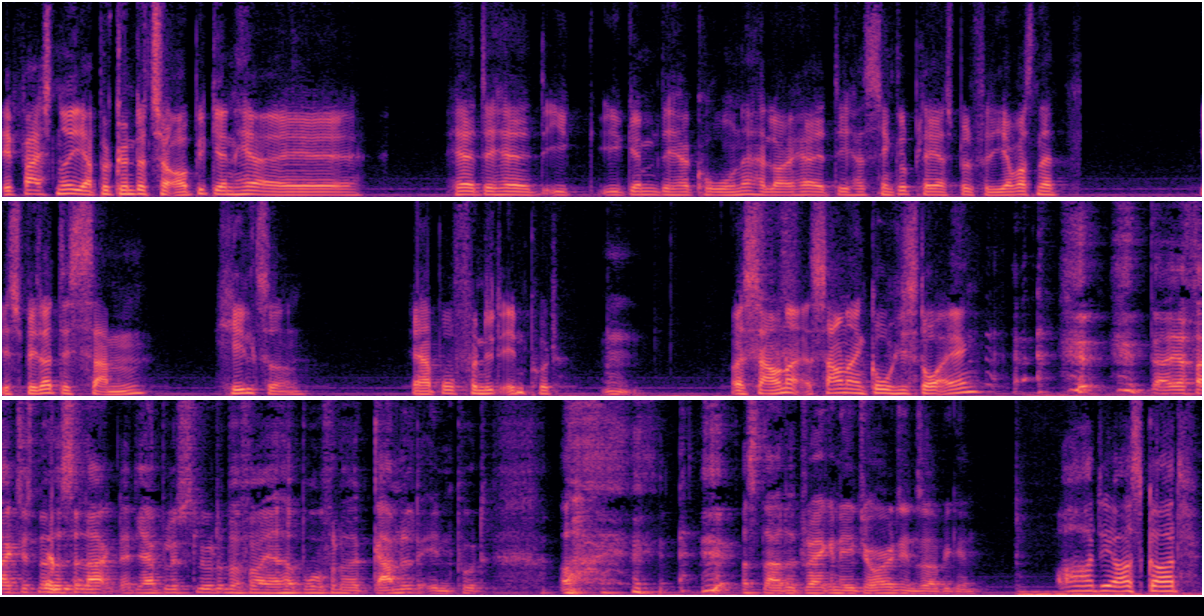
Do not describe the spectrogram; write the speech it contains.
Det er faktisk noget, jeg er begyndt at tage op igen her, øh, her, det her igennem det her corona halløj her, det her singleplayer-spil, fordi jeg var sådan, at jeg spiller det samme hele tiden. Jeg har brug for nyt input. Mm. Og jeg savner, jeg savner en god historie, ikke? Der er jeg faktisk nået så langt, at jeg blev sluttet på, før jeg havde brug for noget gammelt input. Og, og startede Dragon Age Origins op igen. Åh, oh, det er også godt.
